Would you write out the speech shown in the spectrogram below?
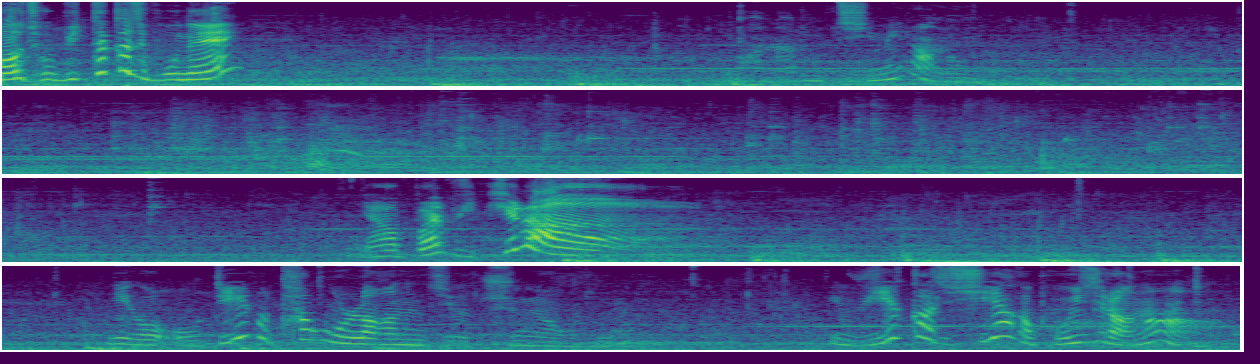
와, 저 밑에까지 보네? 와, 나름 짐이라 너. 야, 빨리 비키라! 이거 어디로 타고 올라가는지가 중요하거든요? 이 위에까지 시야가 보이질 않아.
